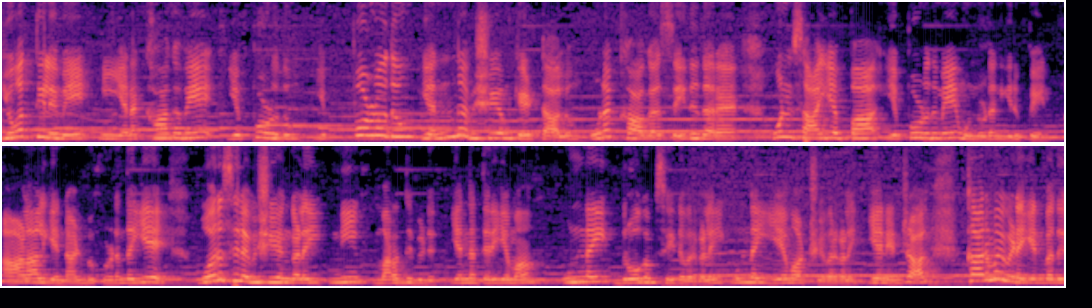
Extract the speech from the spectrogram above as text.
யுகத்திலுமே நீ எனக்காகவே எப்பொழுதும் எப்பொழுதும் என்ன விஷயம் கேட்டாலும் உனக்காக செய்து தர உன் சாயப்பா எப்பொழுதுமே உன்னுடன் இருப்பேன். ஆனால் என் அன்பு குழந்தையே ஒரு சில விஷயங்களை நீ மறந்துவிடு. என்ன தெரியுமா? உன்னை துரோகம் செய்தவர்களை உன்னை ஏமாற்றியவர்களை. ஏனென்றால் கர்ம வினை என்பது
